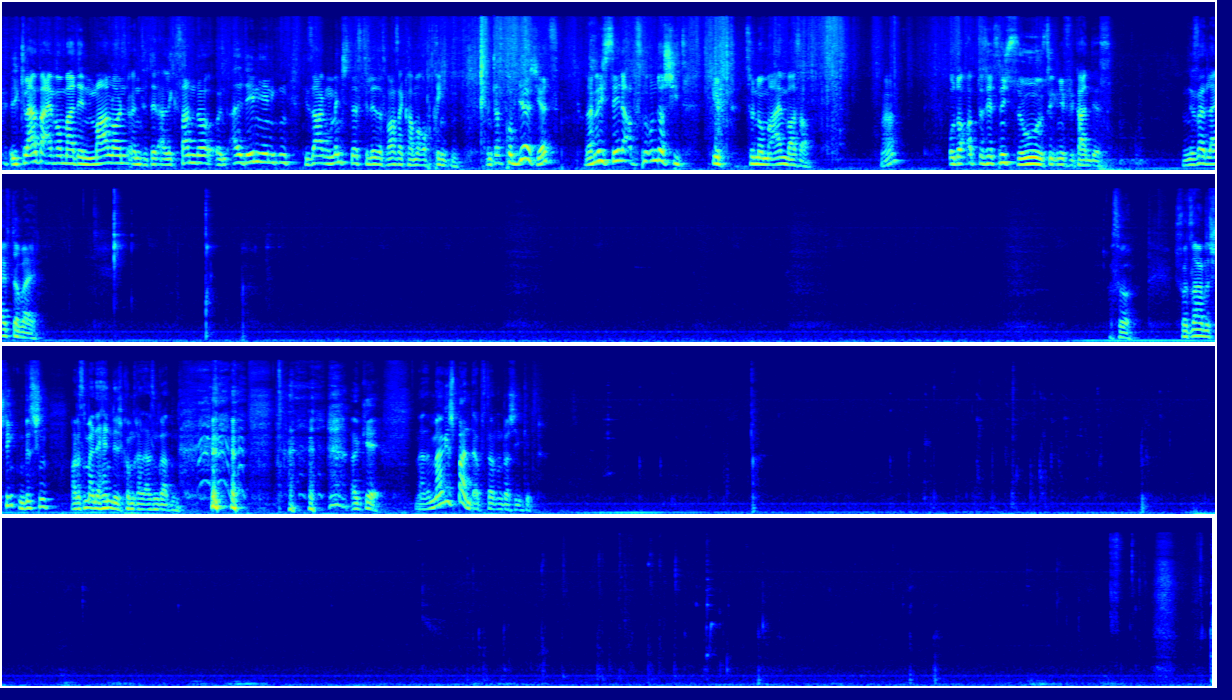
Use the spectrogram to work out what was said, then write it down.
ich glaube einfach mal den Marlon und den Alexander und all denjenigen, die sagen, Mensch, destilliertes Wasser kann man auch trinken. Und das probiere ich jetzt. Und dann will ich sehen, ob es einen Unterschied gibt zu normalem Wasser. Ja? Oder ob das jetzt nicht so signifikant ist. Und ihr seid live dabei. Achso, ich wollte sagen, das stinkt ein bisschen, aber das sind meine Hände, ich komme gerade aus dem Garten. okay, na, dann mal gespannt, ob es da einen Unterschied gibt.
